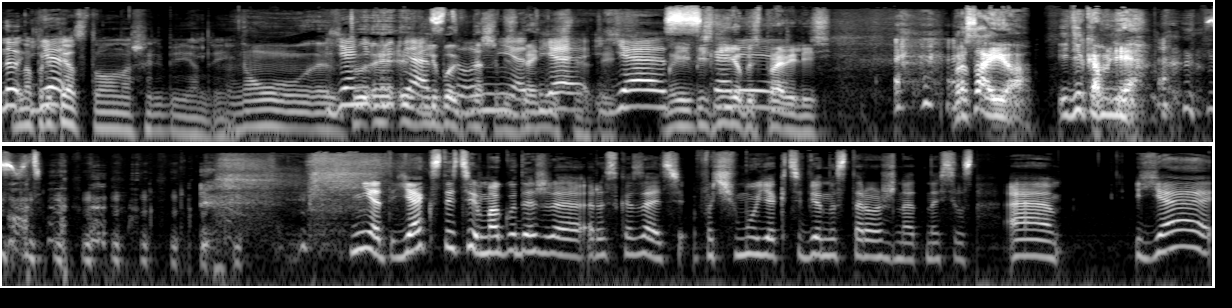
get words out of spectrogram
Ну, Она я... препятствовала нашей любви, Андрей. Ну, э, я не препятствовала, э, любовь наша нет. Я, я мы и без нее бы справились. Бросай ее! Иди ко мне! Нет, я, кстати, могу даже рассказать, почему я к тебе настороженно относилась. А, я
